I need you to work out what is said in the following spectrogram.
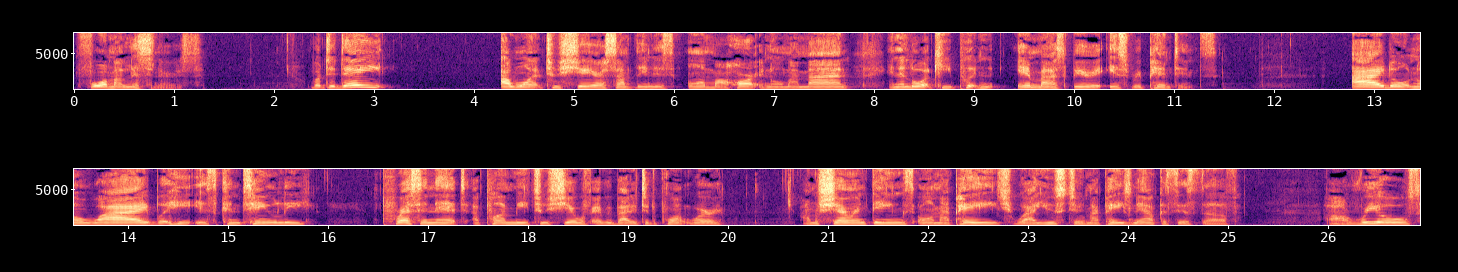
for my listeners. But today, I want to share something that's on my heart and on my mind, and the Lord keep putting in my spirit is repentance. I don't know why, but He is continually pressing that upon me to share with everybody to the point where I'm sharing things on my page where I used to. My page now consists of uh, reels,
